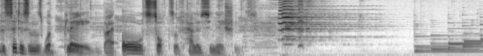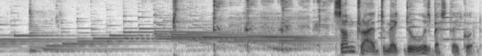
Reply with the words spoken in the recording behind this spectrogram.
The citizens were plagued by all sorts of hallucinations. Some tried to make do as best they could.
